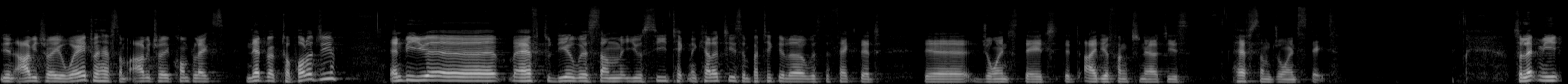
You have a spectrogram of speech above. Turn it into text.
in an arbitrary way to have some arbitrary complex network topology. And we uh, have to deal with some UC technicalities, in particular with the fact that the joint state, that ideal functionalities have some joint state. So let me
